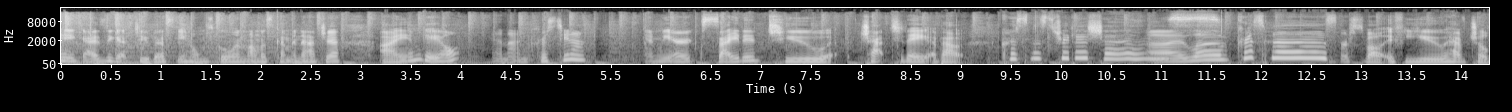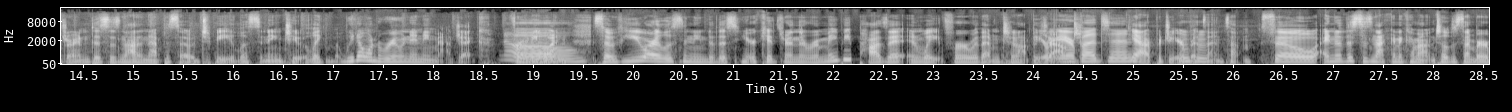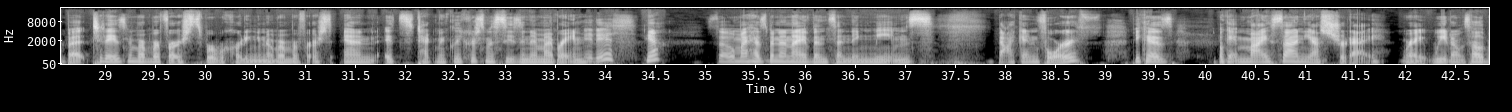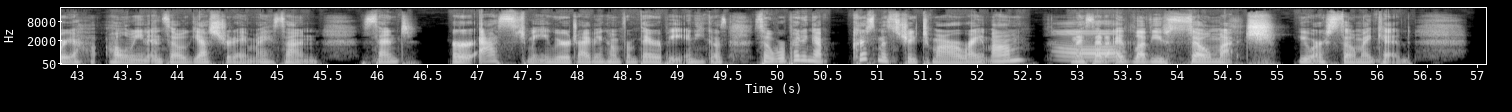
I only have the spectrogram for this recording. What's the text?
Hey guys, you got two bestie homeschooling mamas coming at you. I am Gale, And I'm Christina. and we are excited to chat today about Christmas traditions. I love Christmas. First of all, if you have children, this is not an episode to be listening to. Like, we don't want to ruin any magic for anyone. So, if you are listening to this and your kids are in the room, maybe pause it and wait for them to not be Your around. earbuds in. Yeah, put your earbuds mm-hmm. in, something. So I know this is not going to come out until December, but today's November 1st. We're recording in November 1st, and it's technically Christmas season in my brain. It is. Yeah. So my husband and I have been sending memes back and forth because, okay, my son yesterday, right? We don't celebrate ha- Halloween. And so yesterday, my son sent or asked me, we were driving home from therapy, and he goes, So we're putting up Christmas tree tomorrow, right, mom? And I said, I love you so much. You are so my kid.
